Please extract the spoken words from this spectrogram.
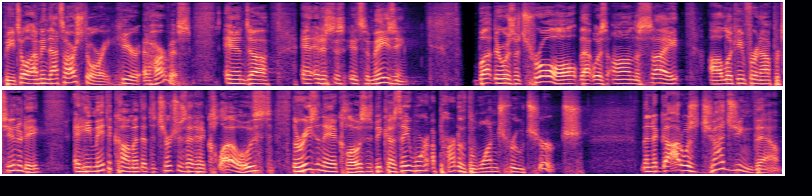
being told. I mean, that's our story here at Harvest and, uh, and, and it's just, it's amazing. But there was a troll that was on the site uh, looking for an opportunity, and he made the comment that the churches that had closed, the reason they had closed is because they weren't a part of the one true church. Then God was judging them.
